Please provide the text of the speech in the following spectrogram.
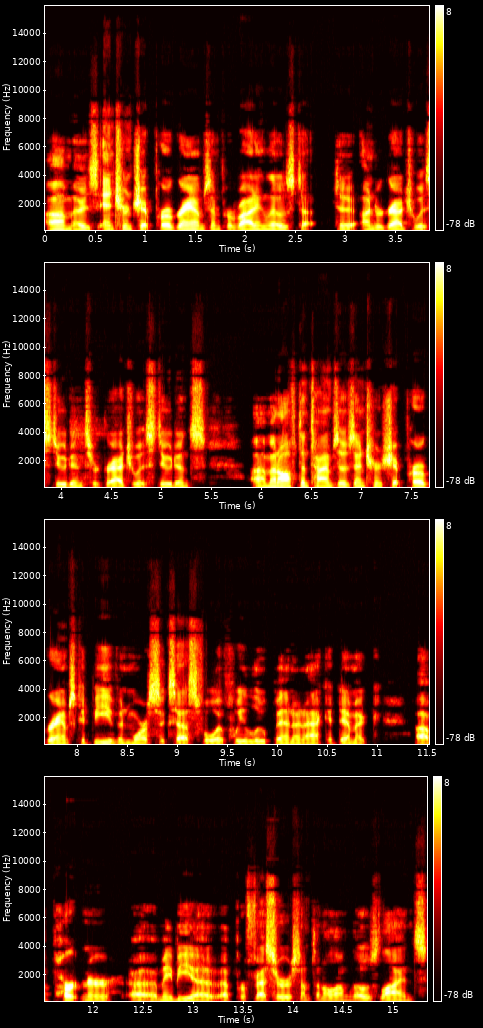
um, is internship programs and providing those to, to undergraduate students or graduate students um, and oftentimes, those internship programs could be even more successful if we loop in an academic uh, partner, uh, maybe a, a, professor or something along those lines,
